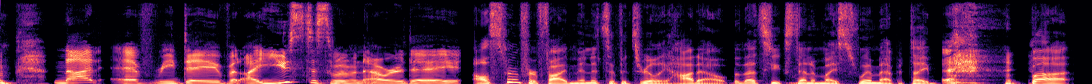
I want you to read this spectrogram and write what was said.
Not every day, but I used to swim an hour a day. I'll swim for five minutes if it's really hot out, but that's the extent of my swim appetite. but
